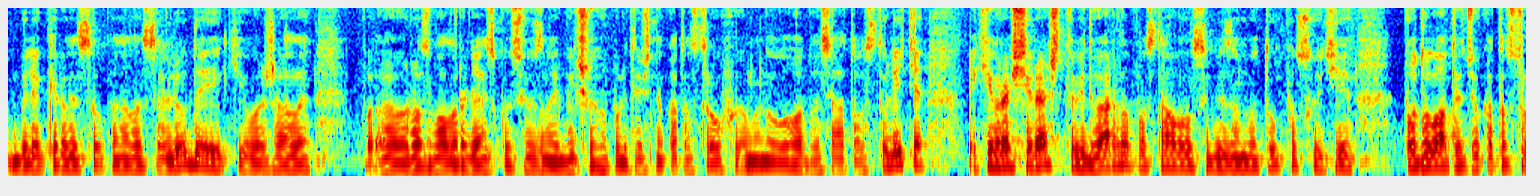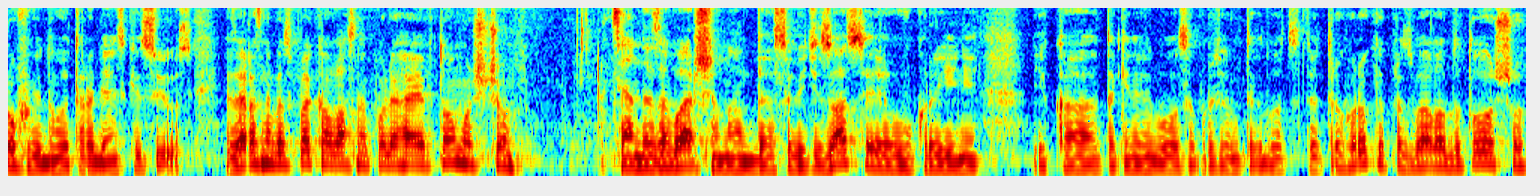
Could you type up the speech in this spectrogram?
біля керівництва опинилися люди, які вважали розвал радянського союзу найбільшою політичною катастрофою минулого ХХ століття, які, врешті-решт, відверто поставили собі за мету по суті подолати цю катастрофу, відновити радянський союз. І зараз небезпека власне полягає в тому, що Ця незавершена десовітізація в Україні, яка так і не відбулася протягом тих 23 років, призвела до того, що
